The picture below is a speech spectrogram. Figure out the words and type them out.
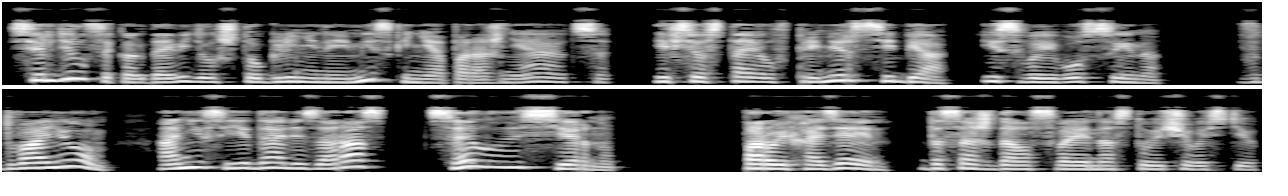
сердился, когда видел, что глиняные миски не опорожняются, и все ставил в пример себя и своего сына. Вдвоем они съедали за раз целую серну, Порой хозяин досаждал своей настойчивостью,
